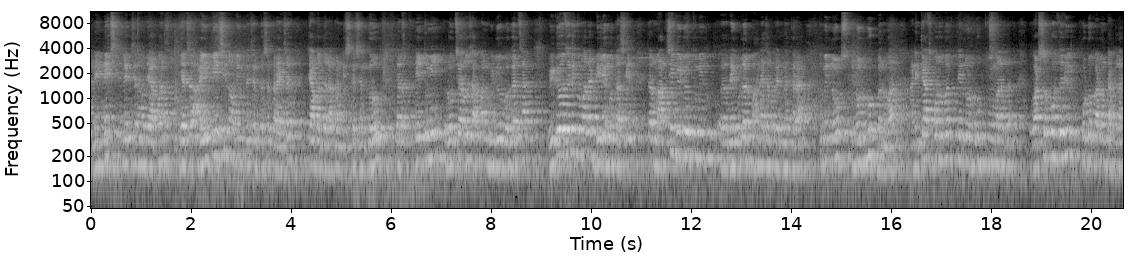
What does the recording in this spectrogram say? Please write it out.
आणि नेक्स्ट लेक्चरमध्ये आपण याचं I P S C nomenclature कसं करायचं त्याबद्दल आपण डिस्कशन करू. तर हे तुम्ही रोजच्या रोज आपण व्हिडिओ बघत जा. व्हिडिओ जरी तुम्हाला डिले होत असेल तर मागचे व्हिडिओ तुम्ही रेग्युलर पाहण्याचा प्रयत्न करा. तुम्ही नोट्स नोटबुक बनवा. आणि त्याचबरोबर ते नोटबुक तुम्ही मला व्हॉट्सअपवर जरी फोटो काढून टाकला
